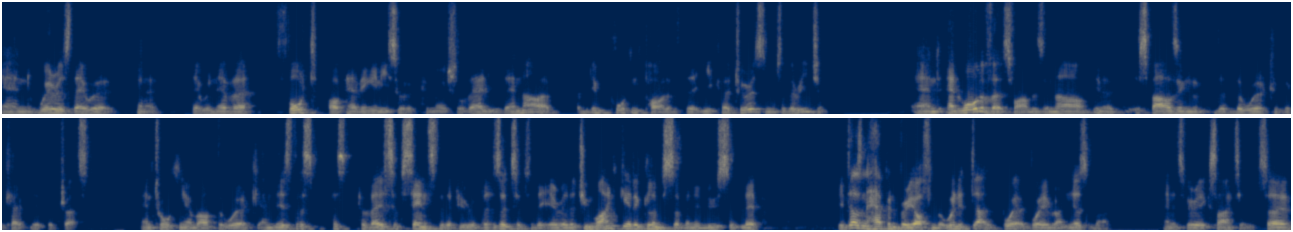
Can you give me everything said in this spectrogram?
And whereas they were, you know, they were never thought of having any sort of commercial value, they're now an important part of the ecotourism to the region. And, and all of those farmers are now, you know, espousing the, the work of the Cape Leopard Trust and talking about the work. And there's this, this pervasive sense that if you're a visitor to the area, that you might get a glimpse of an elusive leopard. It doesn't happen very often, but when it does, boy, oh boy, everyone hears about it. And it's very exciting. So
